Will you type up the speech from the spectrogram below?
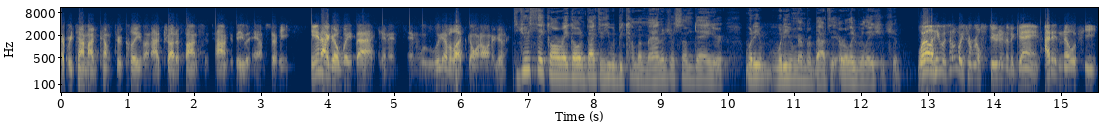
every time I'd come through Cleveland, I'd try to find some time to be with him. So he he and I go way back, and it, and we have a lot going on together. Did you think, already going back, that he would become a manager someday, or what do you what do you remember about the early relationship? Well, he was always a real student of the game. I didn't know if he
